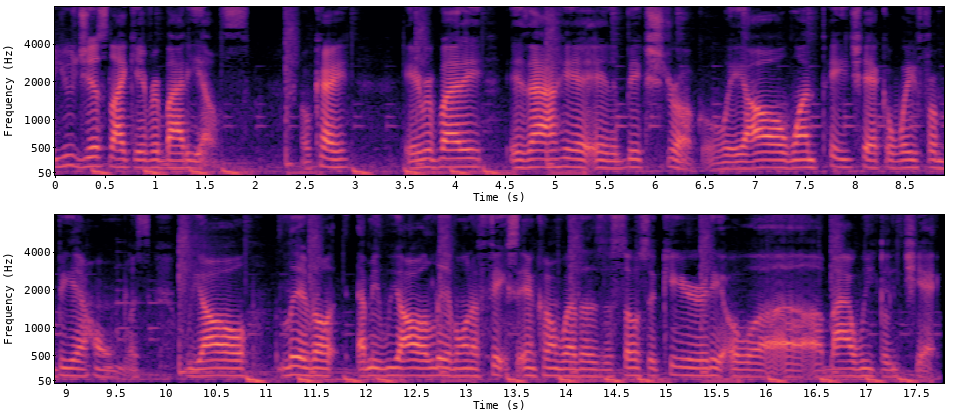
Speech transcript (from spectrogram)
You just like everybody else. Okay? Everybody is out here in a big struggle. We all one paycheck away from being homeless. We all live on I mean we all live on a fixed income whether it's a social security or a, a bi-weekly check.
